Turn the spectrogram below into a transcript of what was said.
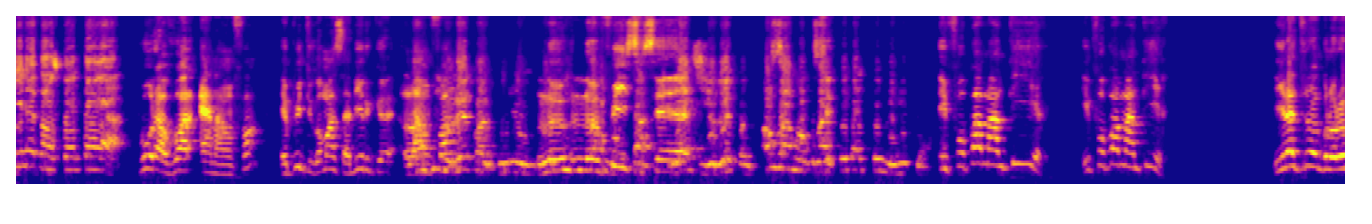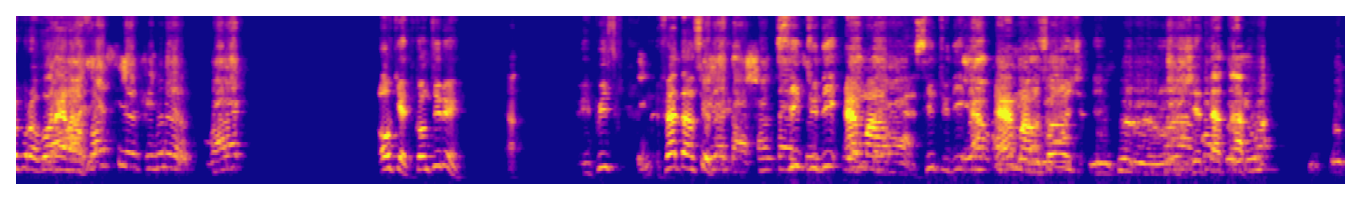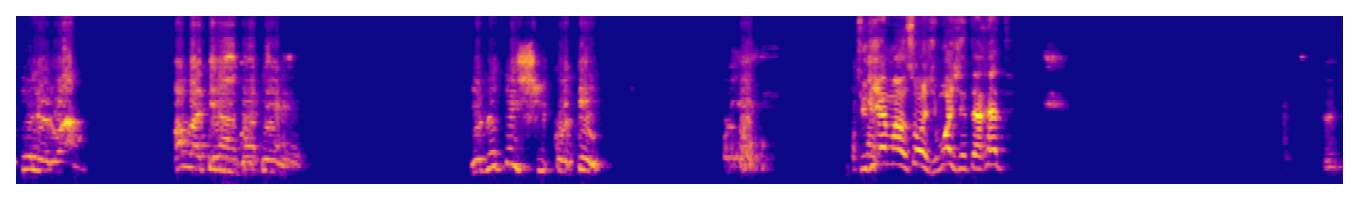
pour avoir un enfant. Et puis tu commences à dire que l'enfant, le, fils, c'est... Il ne faut pas mentir. Il ne faut pas mentir. Il est trop glorieux pour avoir un enfant. Laisse-le. Voilà. Ok, continue. Fais attention. Si tu dis un, man, si tu dis un, mensonge, je t'attrape. On va. Je vais te chicoter. Tu dis un mensonge, moi je t'arrête.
